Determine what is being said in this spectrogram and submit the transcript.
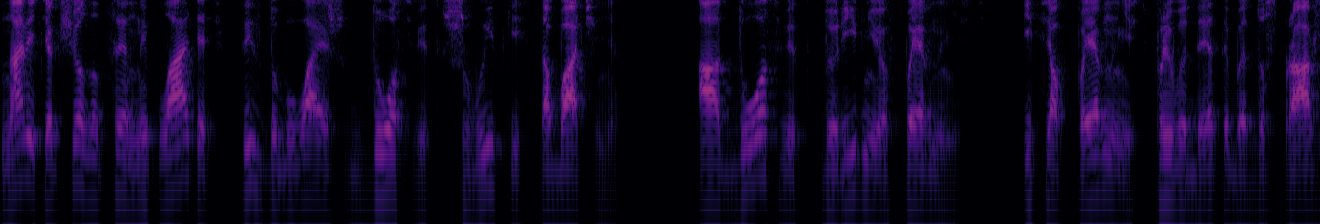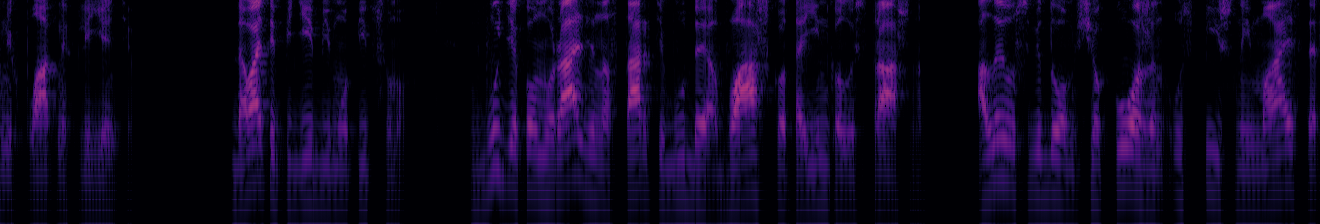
Навіть якщо за це не платять, ти здобуваєш досвід, швидкість та бачення. А досвід дорівнює впевненість. І ця впевненість приведе тебе до справжніх платних клієнтів. Давайте підіб'ємо підсумок. В будь-якому разі на старті буде важко та інколи страшно. Але усвідом, що кожен успішний майстер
